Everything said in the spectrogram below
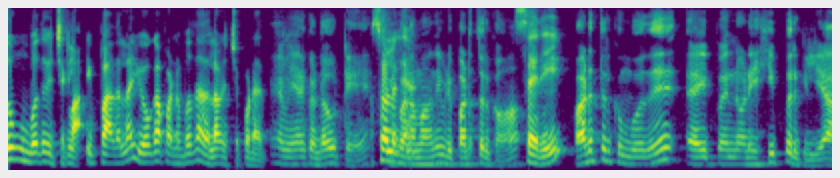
தூங்கும்போது வச்சுக்கலாம். இப்போ அதெல்லாம் யோகா பண்ணும்போது அதெல்லாம் வச்சுக்கூடாது. எனக்கு டவுட்டு சொல்லுங்க. நம்ம வந்து இப்படி படுத்திருக்கோம். சரி. படுத்திருக்கும் போது இப்போ என்னோட ஹிப் இருக்கு இல்லையா.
